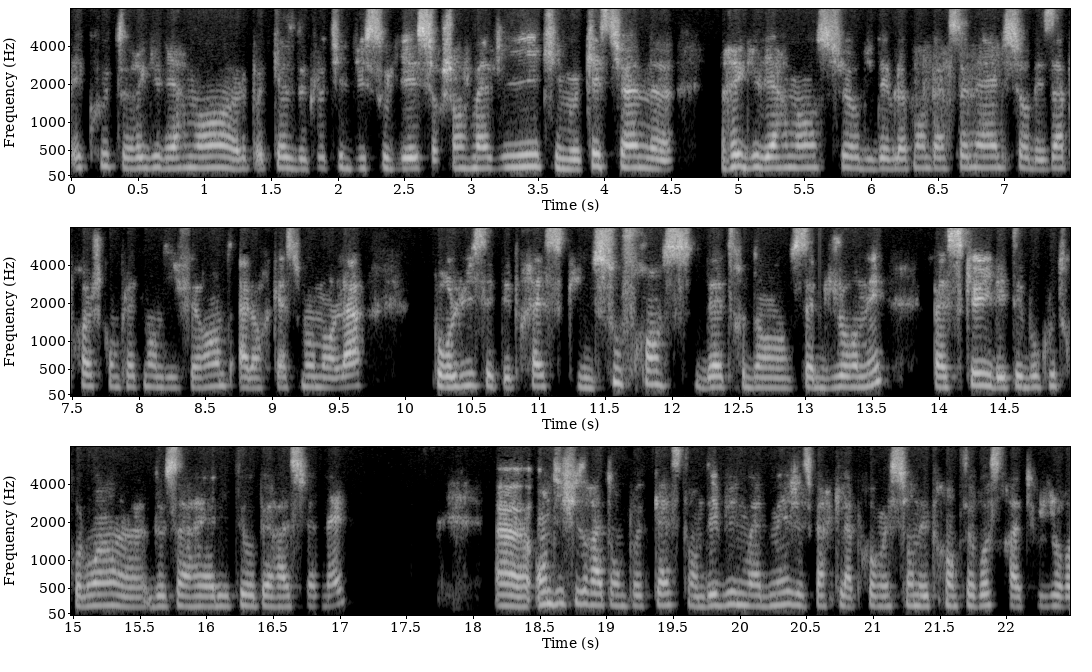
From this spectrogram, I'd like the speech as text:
écoute régulièrement le podcast de Clotilde Dussoulier sur Change ma vie, qui me questionne régulièrement sur du développement personnel, sur des approches complètement différentes, alors qu'à ce moment-là, pour lui, c'était presque une souffrance d'être dans cette journée parce qu'il était beaucoup trop loin de sa réalité opérationnelle. on diffusera ton podcast en début de mois de mai. J'espère que la promotion des 30 euros sera toujours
